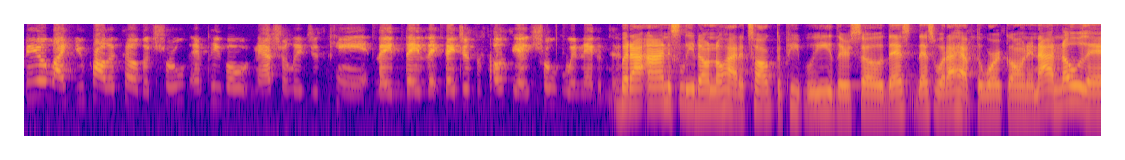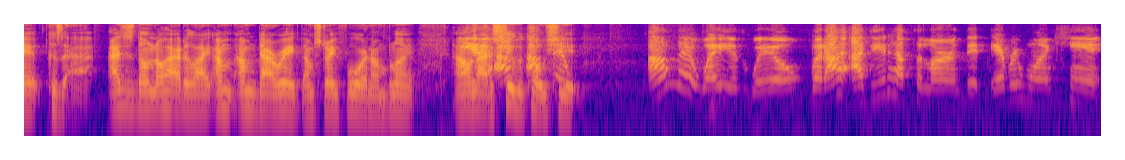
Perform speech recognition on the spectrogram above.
feel like you probably tell the truth, and people naturally just can't. They they they, they just associate truth with negative. but I honestly don't know how to talk to people either. So that's that's what I have to work on, and I know that because I, I just don't know how to like. I'm I'm direct. I'm straightforward. I'm blunt. I don't know how to sugarcoat I'm shit. I'm that way as well, but I, I did have to learn that everyone can't,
